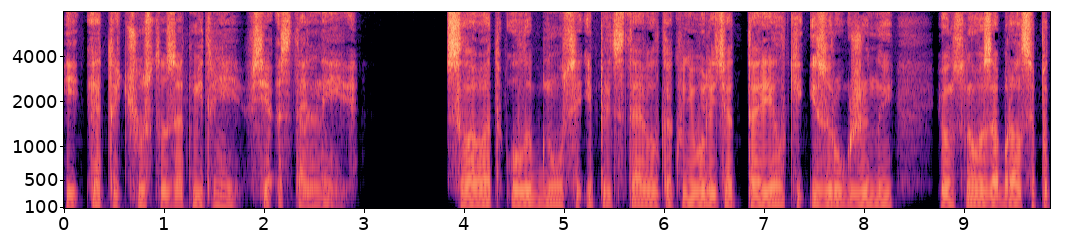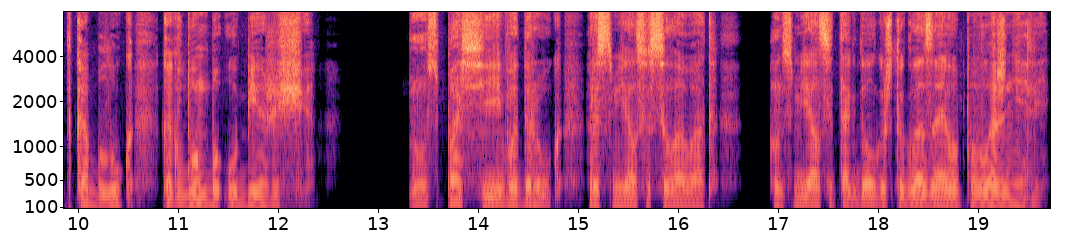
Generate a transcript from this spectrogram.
И это чувство затмит в ней все остальные. Салават улыбнулся и представил, как в него летят тарелки из рук жены, и он снова забрался под каблук, как в бомбоубежище. «Ну, спасибо, друг», — рассмеялся Салават. Он смеялся так долго, что глаза его повлажнели.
